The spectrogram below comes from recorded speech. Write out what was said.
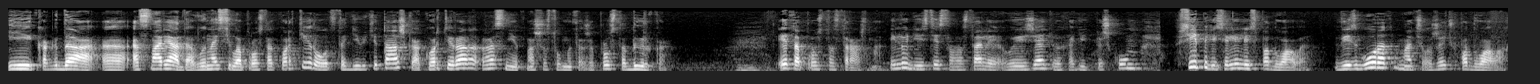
и когда э, от снаряда выносила просто квартиру, вот стоит девятиэтажка, а квартира раз нет на шестом этаже, просто дырка. Это просто страшно. И люди, естественно, стали выезжать, выходить пешком. Все переселились в подвалы. Весь город начал жить в подвалах.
